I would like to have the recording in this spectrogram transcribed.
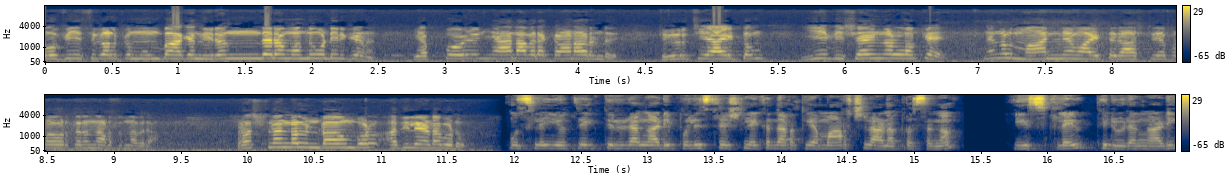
ഓഫീസുകൾക്ക് മുമ്പാകെ നിരന്തരം വന്നുകൊണ്ടിരിക്കുകയാണ്. എപ്പോഴും ഞാൻ അവരെ കാണാറുണ്ട്. തീർച്ചയായിട്ടും ഈ വിഷയങ്ങളിലൊക്കെ ഞങ്ങൾ മാന്യമായിട്ട് രാഷ്ട്രീയ പ്രവർത്തനം നടത്തുന്നവരാണ് പ്രശ്നങ്ങൾ ഉണ്ടാകുമ്പോൾ അതിൽ ഇടപെടും. Muslim Youth League Tirurangadi police സ്റ്റേഷനിലേക്ക് നടത്തിയ മാർച്ചിലാണ് പ്രസംഗം. East live Tirurangadi.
